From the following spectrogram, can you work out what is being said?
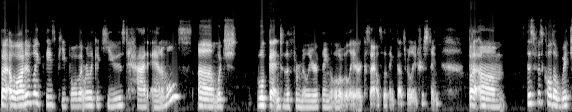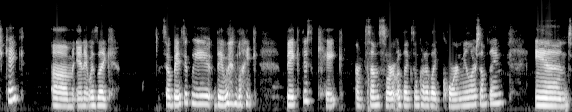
But a lot of like these people that were like accused had animals um, which we'll get into the familiar thing a little bit later because i also think that's really interesting. But um, this was called a witch cake um, and it was like so basically they would like bake this cake or some sort with like some kind of like cornmeal or something and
